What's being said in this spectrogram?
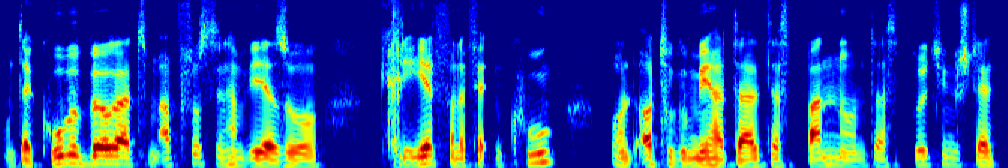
Und der Kobe-Burger zum Abschluss, den haben wir ja so kreiert von der fetten Kuh. Und Otto Gemir hat halt das Bann und das Brötchen gestellt,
